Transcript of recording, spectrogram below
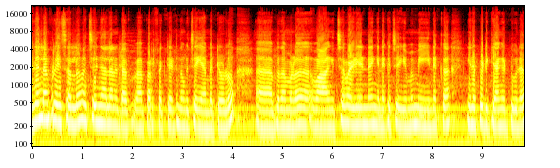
ഇതെല്ലാം ഫ്രീസറിൽ വെച്ച് കഴിഞ്ഞാലാണ് കേട്ടോ പെർഫെക്റ്റ് ആയിട്ട് നമുക്ക് ചെയ്യാൻ പറ്റുള്ളൂ. അപ്പോൾ നമ്മൾ വാങ്ങിച്ച വഴി തന്നെ ഇങ്ങനെയൊക്കെ ചെയ്യുമ്പോൾ മീനൊക്കെ ഇങ്ങനെ പിടിക്കാൻ കിട്ടൂല.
